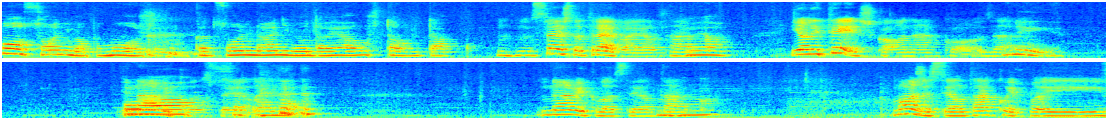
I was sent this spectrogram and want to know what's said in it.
Pa s njima pomožem. Kad su oni na njima, onda ja ustavu i tako. Mhm, Sve što treba, je li Pa tako? ja, Je li teško onako? Za... nije. I naviklo se, se je li? ono, Naviklo se, je li tako? Može se, je li tako, i, po, i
